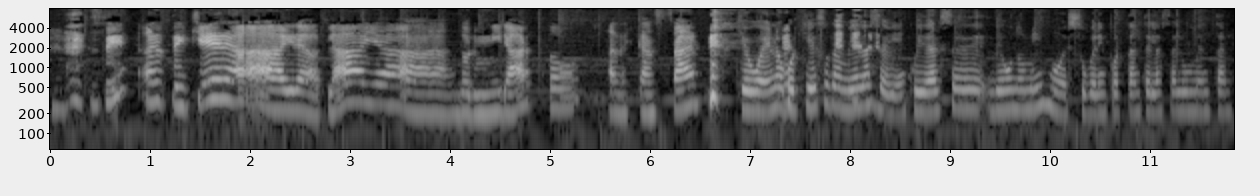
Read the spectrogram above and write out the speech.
sí, a tejer, a ir a la playa, a dormir harto, a descansar. Qué bueno, porque eso también hace bien, cuidarse de uno mismo, es súper importante la salud mental.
